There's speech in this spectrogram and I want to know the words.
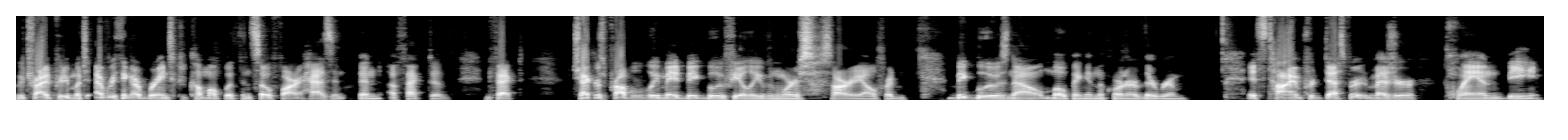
We've tried pretty much everything our brains could come up with, and so far it hasn't been effective. In fact, Checkers probably made Big Blue feel even worse. Sorry, Alfred. Big Blue is now moping in the corner of their room. It's time for desperate measure Plan B.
